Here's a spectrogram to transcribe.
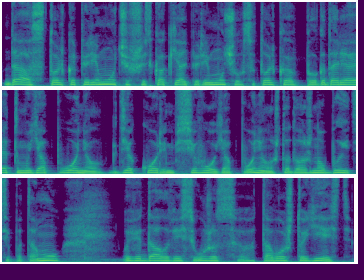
Да, столько перемучившись, как я перемучился, только благодаря этому я понял, где корень всего, я понял, что должно быть, и потому увидал весь ужас того, что есть.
